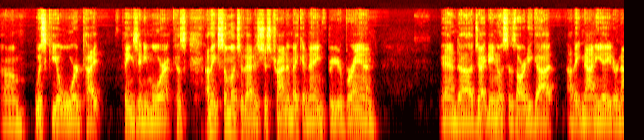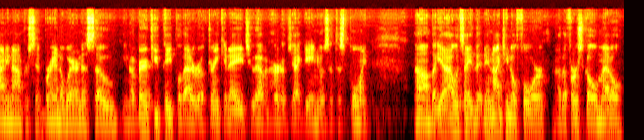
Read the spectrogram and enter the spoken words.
um, whiskey award type things anymore because I think so much of that is just trying to make a name for your brand. And uh, Jack Daniels has already got, I think, 98 or 99% brand awareness. So, you know, very few people that are of drinking age who haven't heard of Jack Daniels at this point. Um, but yeah, I would say that in 1904, uh, the first gold medal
